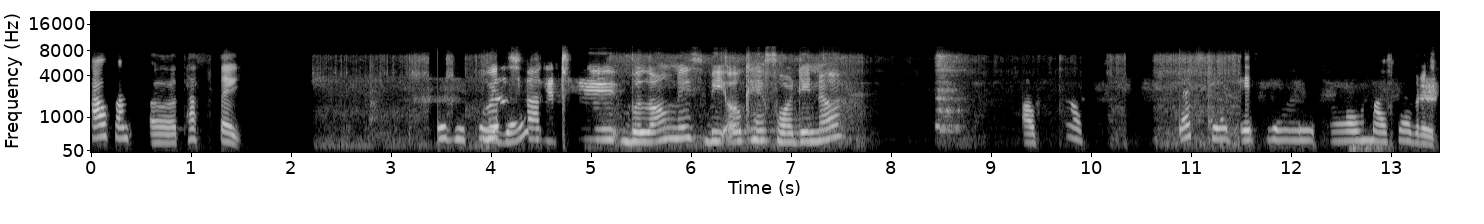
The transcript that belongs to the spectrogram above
how fantastic. Did you say Will spaghetti bolognese be okay for dinner? Of course. It's one of my favorite.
